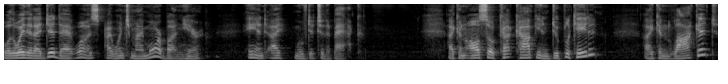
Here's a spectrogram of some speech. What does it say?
Well, the way that I did that was I went to my More button here and I moved it to the back. I can also cut, copy, and duplicate it. I can lock it.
